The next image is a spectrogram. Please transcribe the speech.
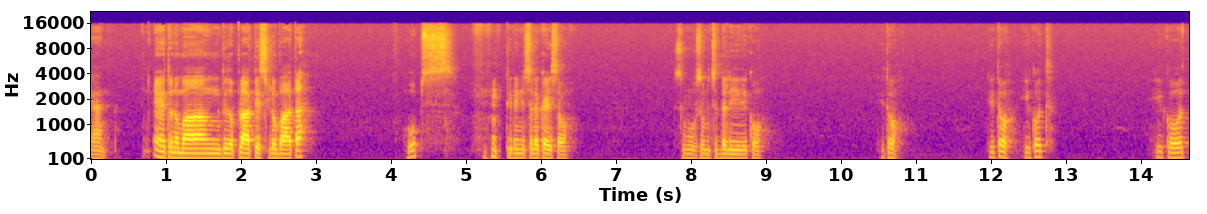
Yan. Ito namang Dinoplatis lobata. Oops. Tingnan niyo sila guys, oh. Sumusunod sa daliri ko. Dito. Dito. Ikot. Ikot.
